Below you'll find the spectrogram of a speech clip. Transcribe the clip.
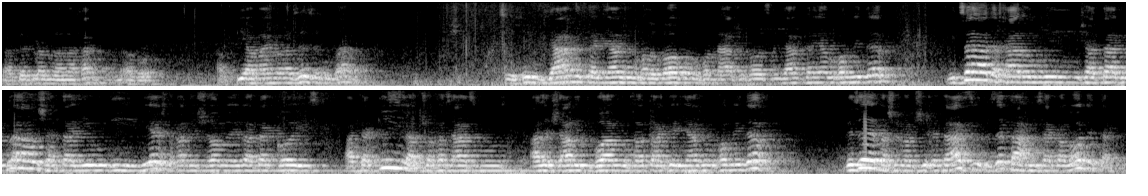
לתת לנו הנחה, נעבור. על פי המיימר הזה זה מובן. צריכים גם את העניין של בכל אבוך ובכל נפשך, צריכים גם את העניין בכל מידך. מצד אחד אומרים שאתה בגלל שאתה יהודי ויש לך נשום ואתה כויס, אתה כלי להמשוך את עצמוס, אז אפשר לתבוע ממך את העניין של בכל מידך. וזה מה שממשיך את העצמוס, וזה תכלס הכבוד את הכבוד.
